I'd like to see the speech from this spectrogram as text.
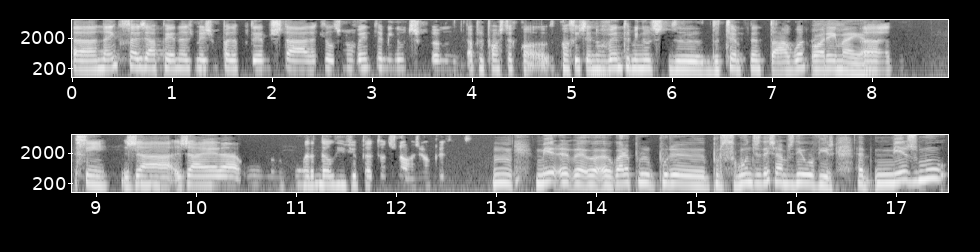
uh, nem que seja apenas mesmo para podermos estar aqueles 90 minutos, um, a proposta consiste em 90 minutos de, de tempo dentro da água. Hora e meia. Uh, sim, já, já era um, um grande alívio para todos nós, eu acredito. Hum, agora, por, por, por segundos, deixámos de ouvir. Mesmo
